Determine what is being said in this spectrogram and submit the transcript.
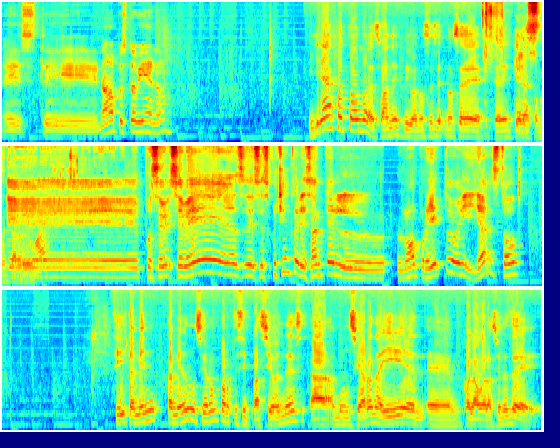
Este. No, pues está bien, ¿no? Y ya fue todo lo de Sonic, digo, no sé, no sé si alguien quiere este, comentar algo más. Pues se, ve, se, escucha interesante el nuevo proyecto y ya es todo. Sí, también, también anunciaron participaciones, anunciaron ahí el, colaboraciones de,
